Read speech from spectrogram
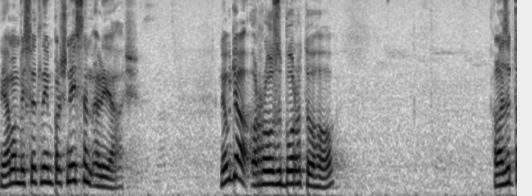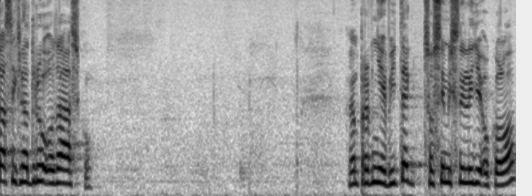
Já vám vysvětlím, proč nejsem Eliáš. Neudělá rozbor toho, ale zeptá se jich na druhou otázku. První je, víte, co si myslí lidi okolo?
